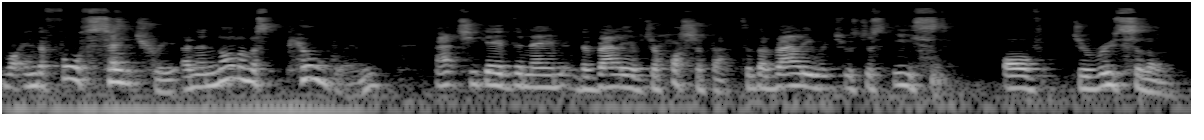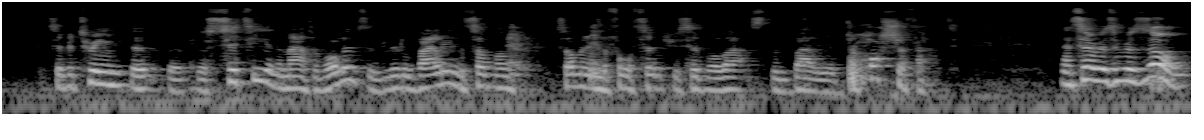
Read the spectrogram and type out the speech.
well, in the fourth century, an anonymous pilgrim actually gave the name the Valley of Jehoshaphat to the valley which was just east of Jerusalem. So between the, the, the city and the Mount of Olives, there's a little valley, and someone, someone in the fourth century said, well, that's the Valley of Jehoshaphat. And so as a result,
